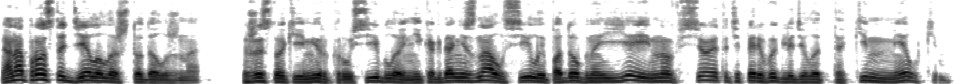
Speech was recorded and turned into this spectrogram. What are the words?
Она просто делала, что должна — Жестокий мир Крусибла никогда не знал силы, подобной ей, но все это теперь выглядело таким мелким.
